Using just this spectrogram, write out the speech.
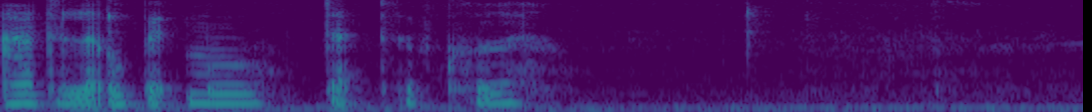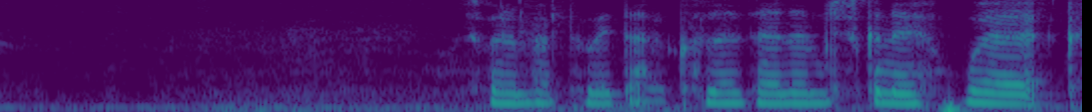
add a little bit more depth of colour. So when I'm happy with that colour, then I'm just going to work.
